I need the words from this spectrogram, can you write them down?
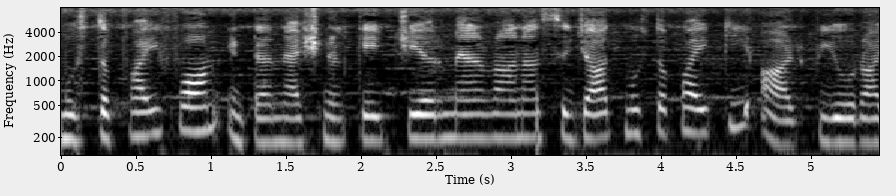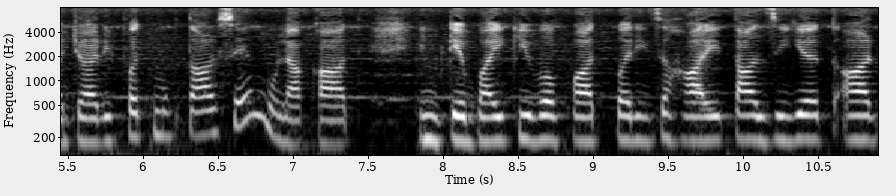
मुस्तफ़ाई फॉर्म इंटरनेशनल के चेयरमैन राना सजाद मुस्तफ़ाई की R P O Raja Rifat Mukhtar से मुलाकात। इनके भाई की वफात पर इजहार ताज़ियत R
